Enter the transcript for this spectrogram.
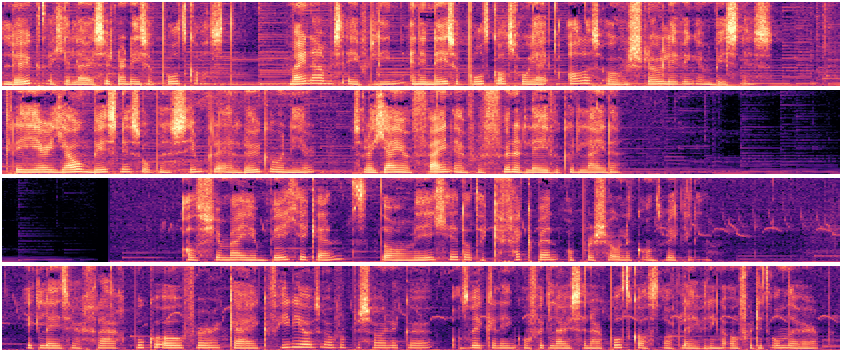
Leuk dat je luistert naar deze podcast. Mijn naam is Evelien en in deze podcast hoor jij alles over slow living en business. Creëer jouw business op een simpele en leuke manier, zodat jij een fijn en vervullend leven kunt leiden. Als je mij een beetje kent, dan weet je dat ik gek ben op persoonlijke ontwikkeling. Ik lees er graag boeken over, kijk video's over persoonlijke ontwikkeling of ik luister naar podcastafleveringen over dit onderwerp.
